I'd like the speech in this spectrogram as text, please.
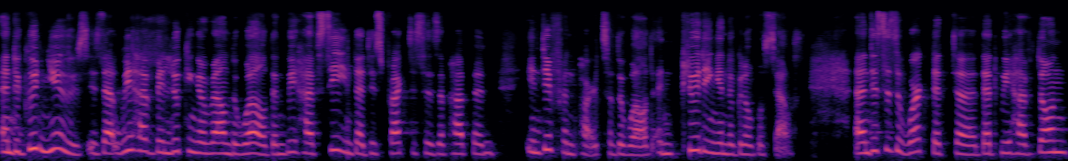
And the good news is that we have been looking around the world and we have seen that these practices have happened in different parts of the world, including in the global south. And this is a work that, uh, that we have done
